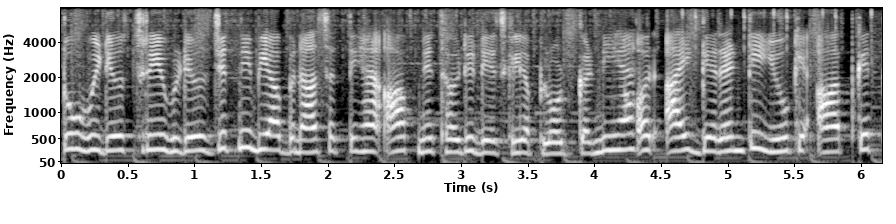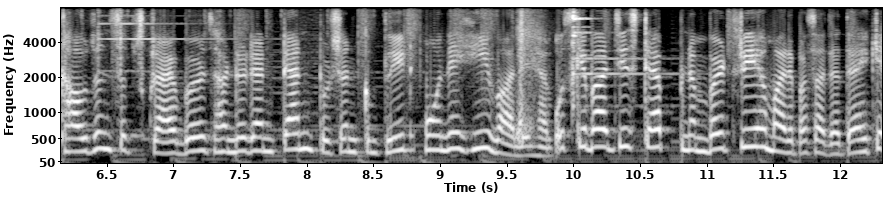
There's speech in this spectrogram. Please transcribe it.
two videos three videos जितनी भी आप बना सकते हैं, आपने थर्टी डेज़ के लिए अपलोड करनी है और आई गारंटी यू कि आपके thousand subscribers hundred and ten percent complete होने ही वाले हैं। उसके बाद जी स्टेप नंबर थ्री हमारे पास आ जाता है कि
